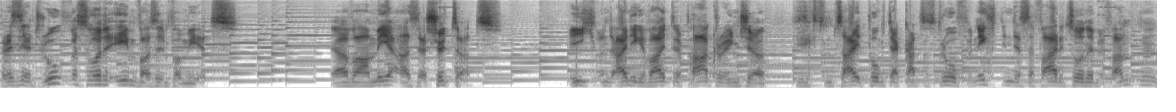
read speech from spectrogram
Präsident Rufus wurde ebenfalls informiert. Er war mehr als erschüttert. Ich und einige weitere Parkranger, die sich zum Zeitpunkt der Katastrophe nicht in der Safari-Zone befanden,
